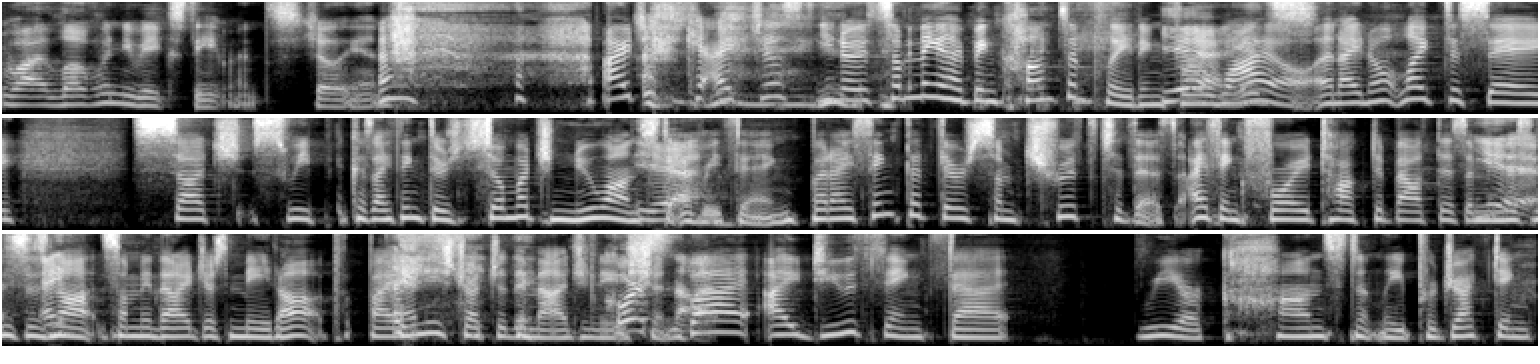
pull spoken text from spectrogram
Well, I love when you make statements, Jillian. I just, I just, you know, it's something I've been contemplating for yeah, a while. And I don't like to say, such sweep because I think there's so much nuance yeah. to everything. But I think that there's some truth to this. I think Freud talked about this. I mean, yeah, this, this, is I, not something that I just made up by any stretch of the imagination. of but I do think that we are constantly projecting,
